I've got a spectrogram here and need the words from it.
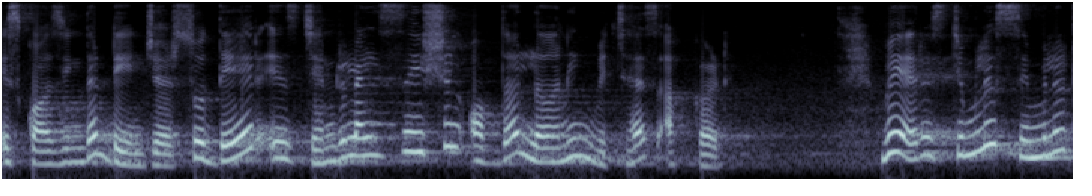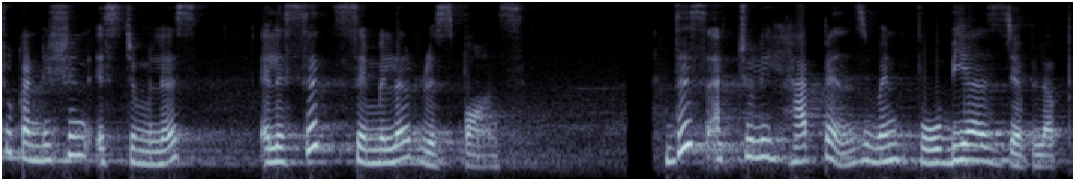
is causing the danger. So there is generalization of the learning which has occurred. Where a stimulus similar to conditioned stimulus elicits similar response. This actually happens when phobias develop.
